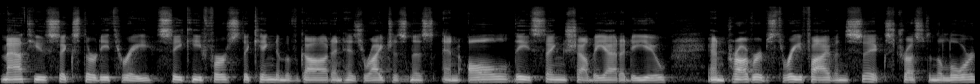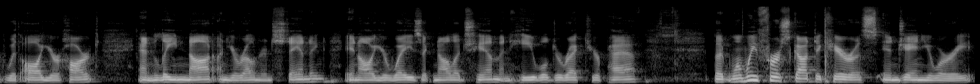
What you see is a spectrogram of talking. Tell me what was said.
Matthew 6:33, seek ye first the kingdom of God and his righteousness, and all these things shall be added to you. And Proverbs 3, 5, and 6, trust in the Lord with all your heart and lean not on your own understanding. In all your ways acknowledge him, and he will direct your path. But when we first got to Charis in January,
